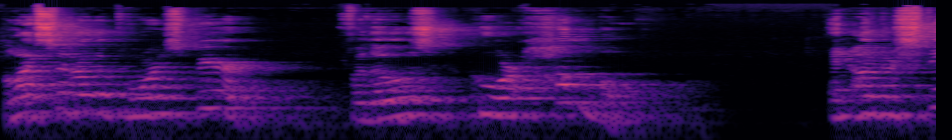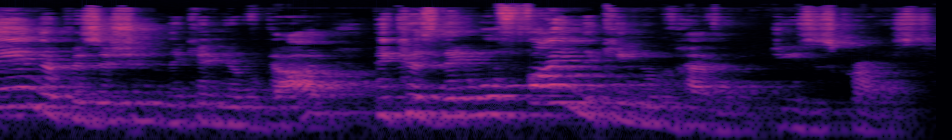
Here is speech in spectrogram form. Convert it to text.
Blessed are the poor in spirit, for those who are humble and understand their position in the kingdom of God, because they will find the kingdom of heaven, Jesus Christ.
